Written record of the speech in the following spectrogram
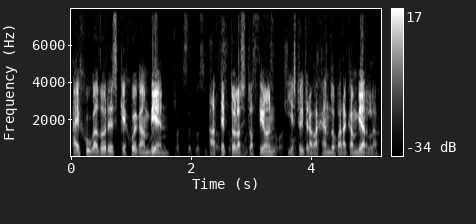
Hay jugadores que juegan bien. Acepto la situación y estoy trabajando para cambiarla.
